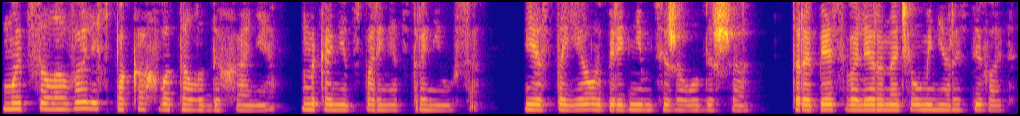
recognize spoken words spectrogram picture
Мы целовались, пока хватало дыхания. Наконец парень отстранился. Я стояла перед ним, тяжело дыша. Торопясь, Валера начал меня раздевать.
